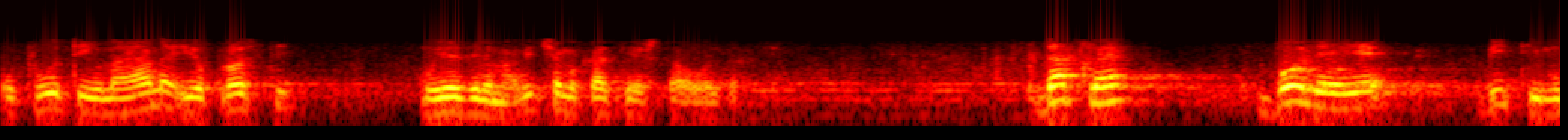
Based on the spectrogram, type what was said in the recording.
Uputi imame i oprosti mu jezinima. Vi ćemo kasnije šta ovo znači. Dakle, bolje je biti mu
